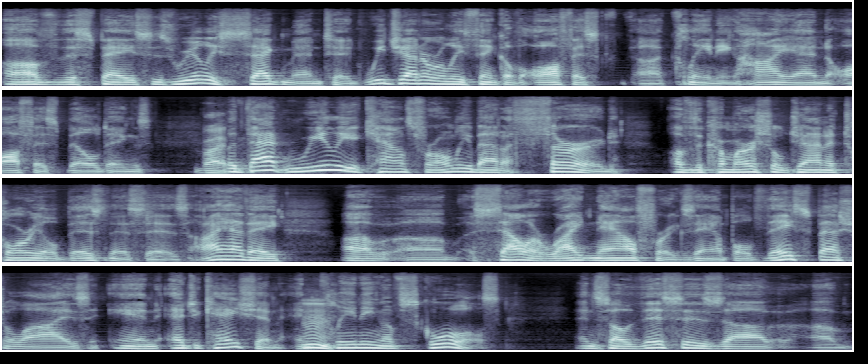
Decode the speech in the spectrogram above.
of the space is really segmented. We generally think of office uh, cleaning, high end office buildings Right. But that really accounts for only about a third of the commercial janitorial businesses. I have a uh, a seller right now, for example, they specialize in education and Mm. cleaning of schools. And so this is uh, um,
